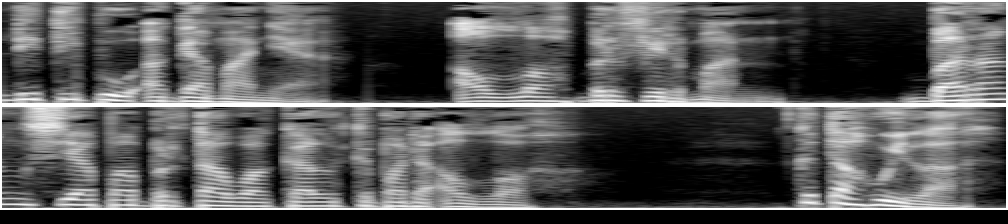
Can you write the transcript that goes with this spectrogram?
ditipu agamanya." Allah berfirman, "Barang siapa bertawakal kepada Allah, ketahuilah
